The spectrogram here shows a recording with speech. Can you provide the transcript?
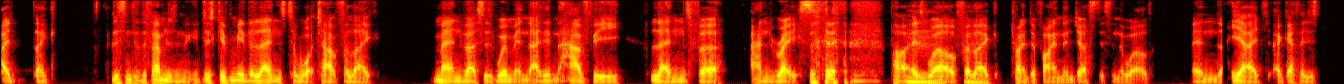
I like listen to the feminism thing. Just give me the lens to watch out for like men versus women. I didn't have the lens for and race part mm, as well for mm. like trying to find injustice in the world. And uh, yeah, I, I guess I just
